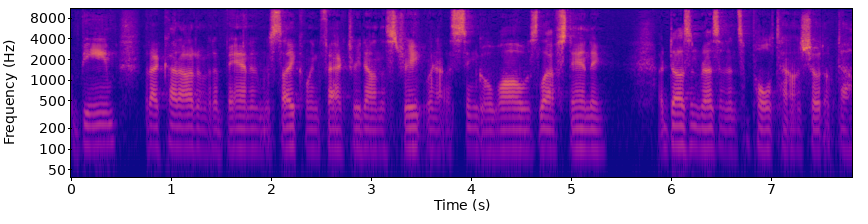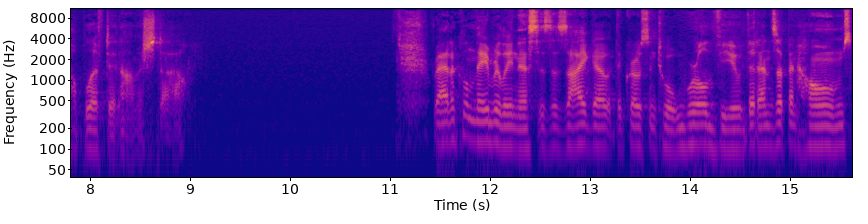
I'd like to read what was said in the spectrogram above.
a beam that I cut out of an abandoned recycling factory down the street where not a single wall was left standing a dozen residents of Poletown showed up to help lift it Amish style. Radical neighborliness is a zygote that grows into a worldview that ends up in homes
